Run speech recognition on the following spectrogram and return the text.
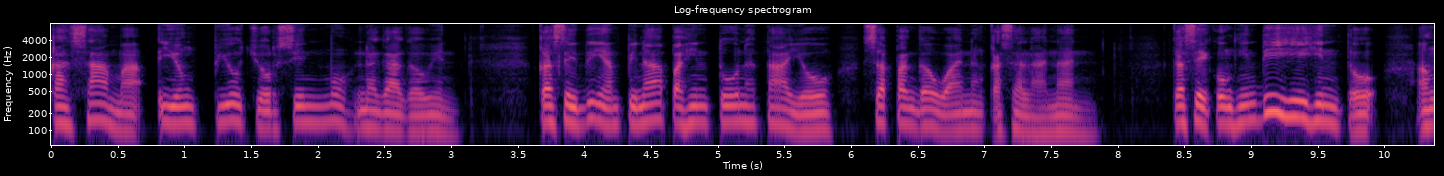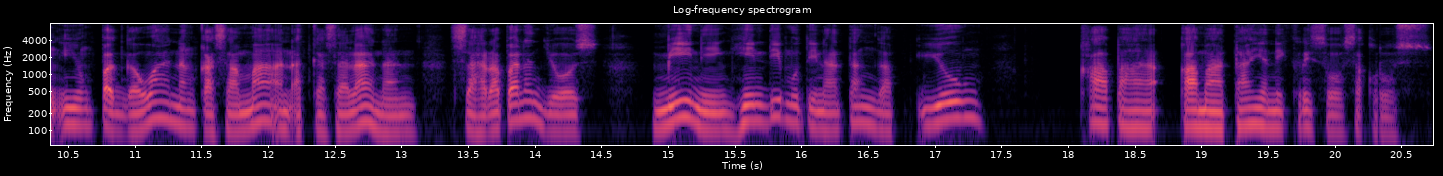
kasama yung future sin mo na gagawin. Kasi diyan pinapahinto na tayo sa paggawa ng kasalanan. Kasi kung hindi hihinto ang iyong paggawa ng kasamaan at kasalanan sa harapan ng Diyos, meaning hindi mo tinatanggap yung kapa- kamatayan ni Kristo sa krus.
